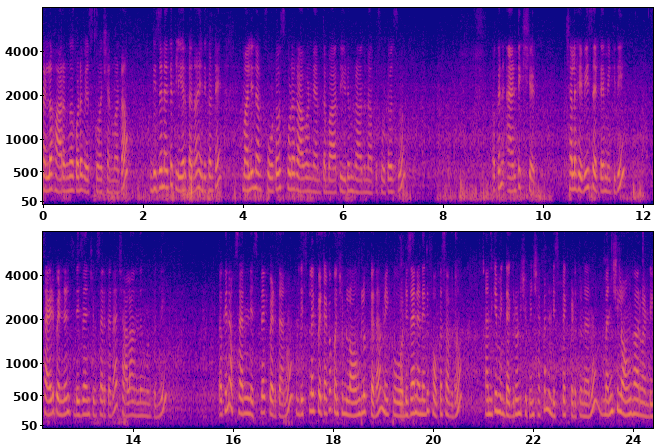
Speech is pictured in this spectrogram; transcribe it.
మెడలో హారంగా కూడా వేసుకోవచ్చు అనమాట డిజైన్ అయితే క్లియర్ కదా? ఎందుకంటే మళ్ళీ నాకు ఫొటోస్ కూడా రావండి. అంత బాగా తీయడం రాదు నాకు ఫొటోస్. ఓకేనా? Antique shade. చాలా హెవీ సెట్ మీకు ఇది సైడ్ పెండెంట్స్ డిజైన్ చూసారు కదా చాలా అందంగా ఉంటుంది. ఓకేనా ఒకసారి నేను డిస్ప్లేకి పెడతాను. డిస్ప్లేకి పెట్టాక కొంచెం లాంగ్ లుక్ కదా మీకు డిజైన్ అనేది ఫోకస్ అవ్వదు. అందుకే మీకు దగ్గరుండి చూపించాక నేను డిస్ప్లేకి పెడుతున్నాను. మంచి లాంగ్ హార్ అండి.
